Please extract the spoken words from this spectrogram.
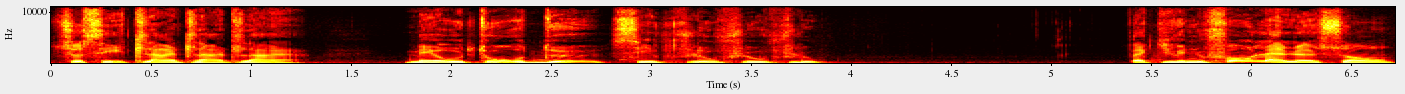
Ça, c'est clair, clair, clair. Mais autour d'eux, c'est flou, flou, flou. Fait qu'ils nous font la leçon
